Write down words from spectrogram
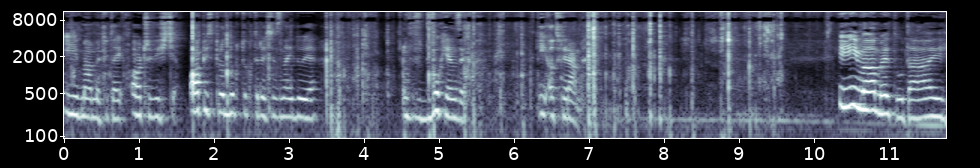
I mamy tutaj oczywiście opis produktu, który się znajduje w dwóch językach. I otwieramy. I mamy tutaj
